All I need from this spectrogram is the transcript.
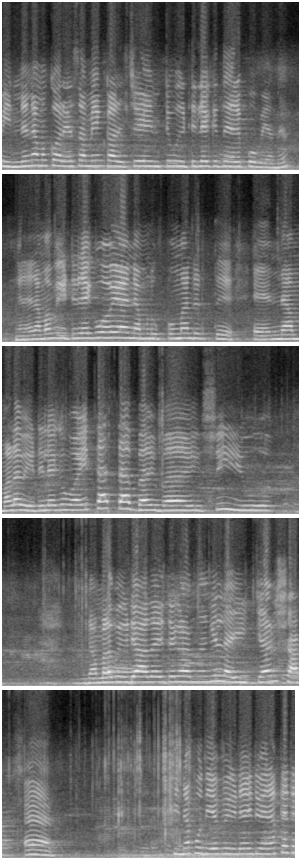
പിന്നെ നമ്മ കുറേ സമയം കളിച്ച് കഴിഞ്ഞിട്ട് വീട്ടിലേക്ക് നേരെ പോവുകയാണ് അങ്ങനെ നമ്മൾ വീട്ടിലേക്ക് പോയാ നമ്മൾ ഉപ്പുമാന്റെ അടുത്ത്. നമ്മളെ വീട്ടിലേക്ക് പോയി tata bye bye see you. നമ്മളെ വീഡിയോ ആദ്യമായിട്ട് കാണുന്നെങ്കിൽ ലൈക്ക് ആൻഡ് ഷട്ട് പിന്നെ പുതിയ വീഡിയോ ആയിട്ട് വരാം. Tata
